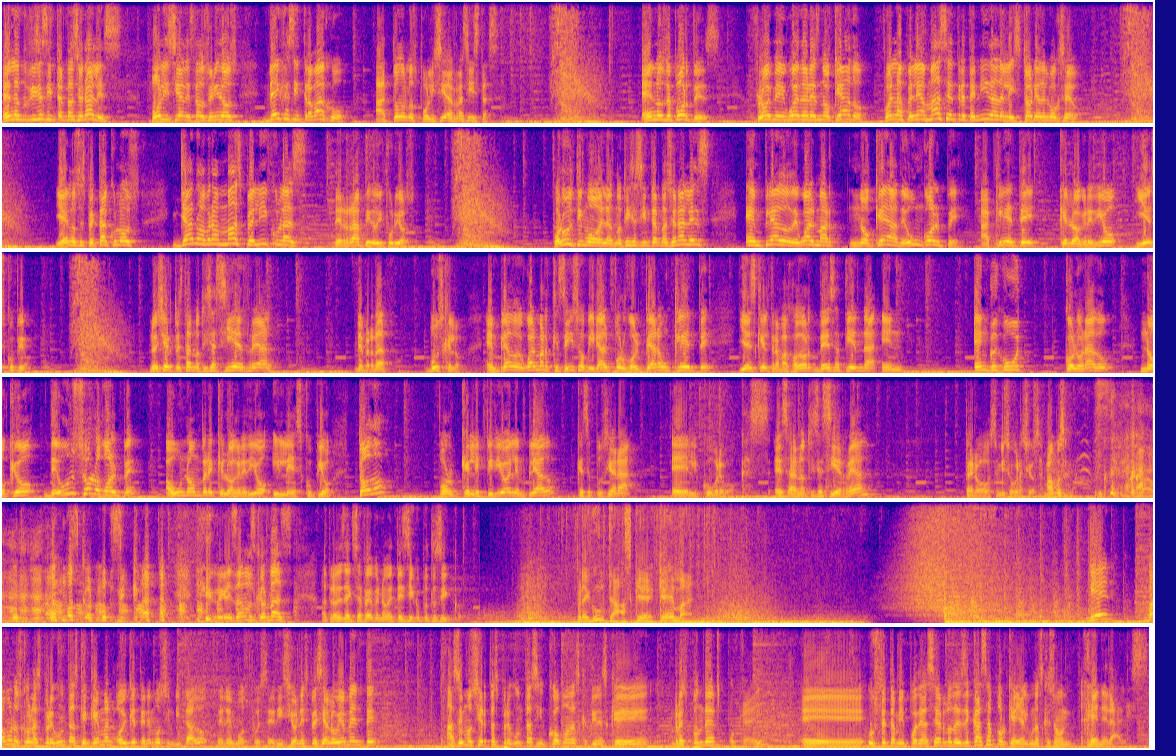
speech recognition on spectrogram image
En las noticias internacionales, policía de Estados Unidos deja sin trabajo a todos los policías racistas. En los deportes, Floyd Mayweather es noqueado. Fue la pelea más entretenida de la historia del boxeo. Y en los espectáculos, ya no habrá más películas de Rápido y Furioso. Por último, en las noticias internacionales, empleado de Walmart noquea de un golpe a cliente que lo agredió y escupió. No es cierto, esta noticia sí es real. De verdad, búsquelo. Empleado de Walmart que se hizo viral por golpear a un cliente y es que el trabajador de esa tienda en Englewood, Colorado, noqueó de un solo golpe a un hombre que lo agredió y le escupió. Todo porque le pidió el empleado que se pusiera el cubrebocas. Esa noticia sí es real, pero se me hizo graciosa. Vamos, vamos con música y regresamos con más a través de XFM 95.5. Preguntas que queman. Bien, vámonos con las preguntas que queman. Hoy que tenemos invitado, tenemos pues edición especial obviamente. Hacemos ciertas preguntas incómodas que tienes que responder. Ok. Eh, usted también puede hacerlo desde casa porque hay algunas que son generales.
